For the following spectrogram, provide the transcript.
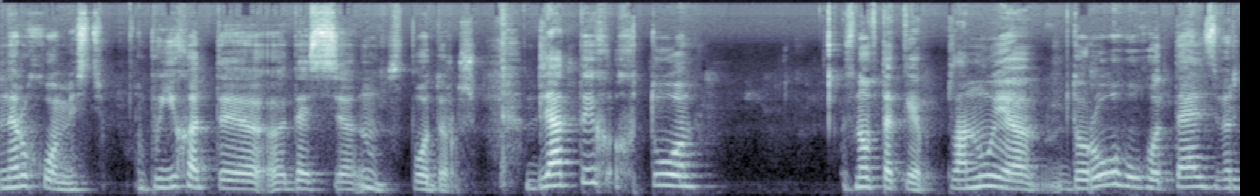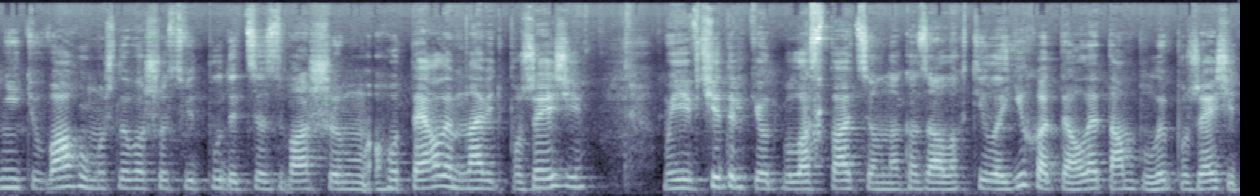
нерухомість, поїхати десь ну, в подорож. Для тих, хто Знов таки планує дорогу, готель. Зверніть увагу, можливо, щось відбудеться з вашим готелем, навіть пожежі. Моїй вчительки от була ситуація, вона казала, хотіла їхати, але там були пожежі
